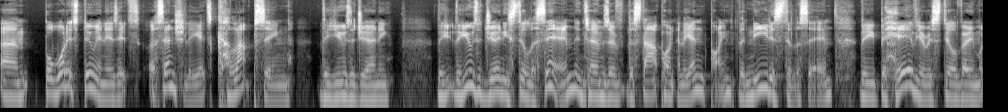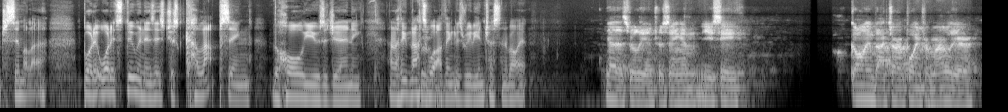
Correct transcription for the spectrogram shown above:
Um, but what it's doing is it's essentially it's collapsing the user journey the, the user journey is still the same in terms of the start point and the end point. The need is still the same. The behavior is still very much similar. But it, what it's doing is it's just collapsing the whole user journey. And I think that's what I think is really interesting about it. Yeah, that's really interesting. And you see, going back to our point from earlier,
